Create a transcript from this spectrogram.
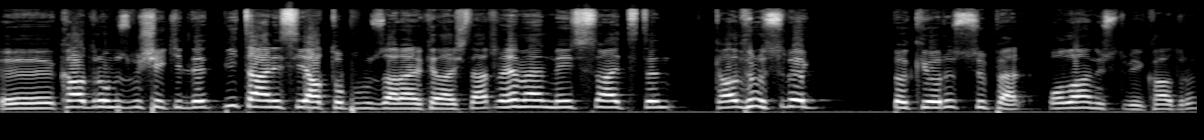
Ee, kadromuz bu şekilde. Bir tane siyah topumuz var arkadaşlar. Hemen Manchester United'ın kadrosuna bakıyoruz. Süper. Olağanüstü bir kadro.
